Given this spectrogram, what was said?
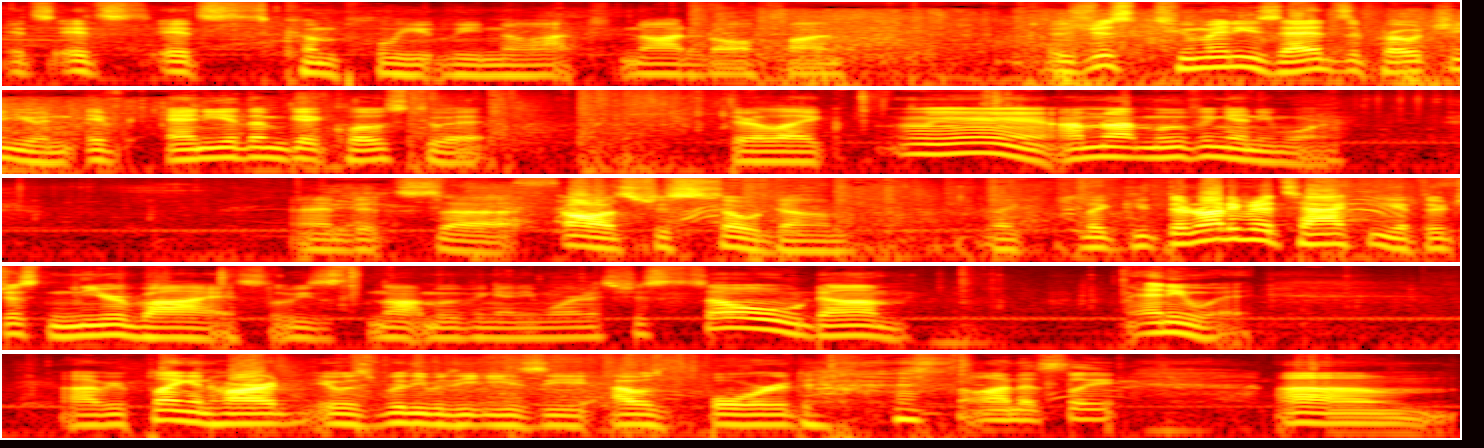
it's it's it's completely not not at all fun. There's just too many Zeds approaching you, and if any of them get close to it, they're like, I'm not moving anymore. And it's, uh, oh, it's just so dumb. Like, like they're not even attacking it, they're just nearby, so he's not moving anymore, and it's just so dumb. Anyway, uh, we are playing it hard. It was really, really easy. I was bored, honestly. Um,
